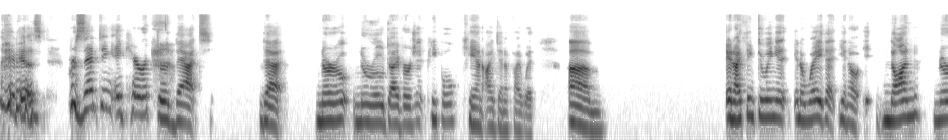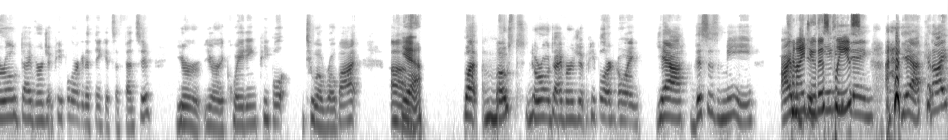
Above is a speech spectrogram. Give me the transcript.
it is presenting a character that that neuro neurodivergent people can identify with um and i think doing it in a way that you know non neurodivergent people are going to think it's offensive you're you're equating people to a robot um yeah. but most neurodivergent people are going yeah this is me I Can I do this, please? yeah can i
